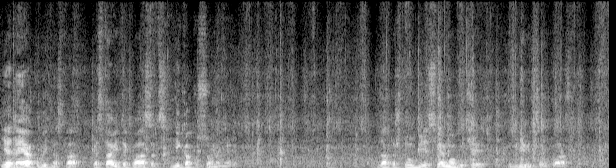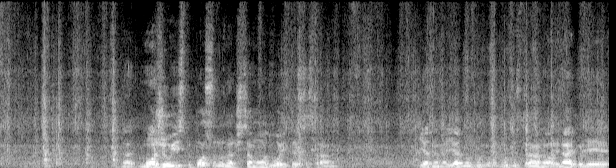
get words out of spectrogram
Jedna jako bitna stvar. Kad stavite kvasac, nikako so njega. Zato što ubije sve moguće gljivice u kvasu. Može u istu posudu, znači samo odvojite sa strane jedno na jednu, drugo na drugu stranu, ali najbolje je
